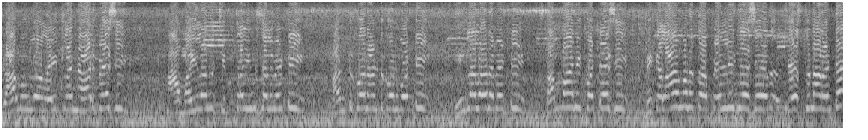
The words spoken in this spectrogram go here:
గ్రామంలో లైట్లన్నీ ఆరిపేసి ఆ మహిళను చిత్రహింసలు పెట్టి అంటుకొని అంటుకొని కొట్టి ఇండ్లలోన పెట్టి స్తంభాన్ని కొట్టేసి వికలాంగులతో పెళ్ళి చేసే చేస్తున్నారంటే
